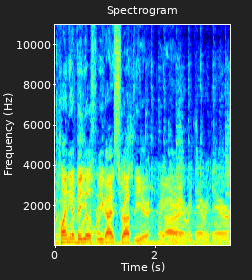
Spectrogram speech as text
plenty of videos for you guys throughout the year. Right All there, right. right there, right there.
